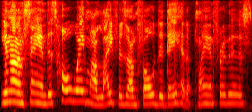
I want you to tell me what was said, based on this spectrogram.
You know what I'm saying? This whole way my life is unfolded, they had a plan for this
